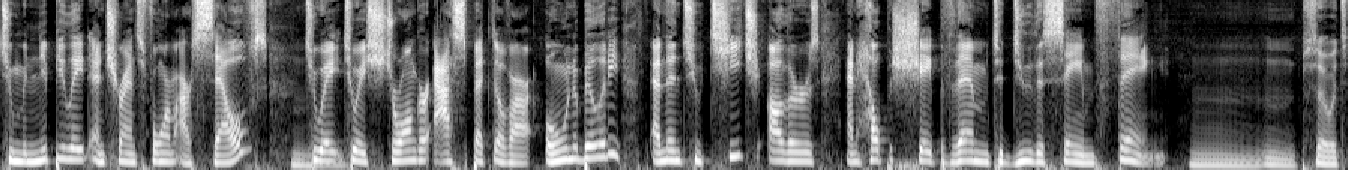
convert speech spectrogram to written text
to manipulate and transform ourselves to a to a stronger aspect of our own ability and then to teach others and help shape them to do the same thing. Hmm, hmm. So it's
